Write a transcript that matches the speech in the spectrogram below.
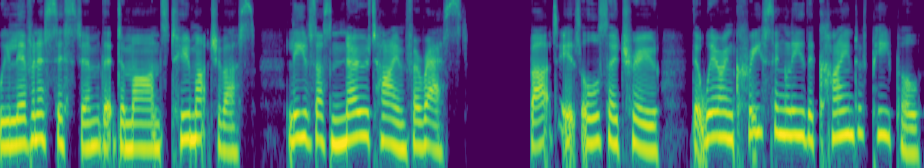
we live in a system that demands too much of us, leaves us no time for rest. But it's also true that we're increasingly the kind of people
